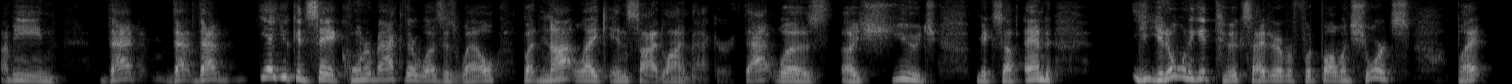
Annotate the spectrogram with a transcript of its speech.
I mean, that that that yeah, you could say a cornerback there was as well, but not like inside linebacker. That was a huge mix up. And you, you don't want to get too excited over football when shorts, but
